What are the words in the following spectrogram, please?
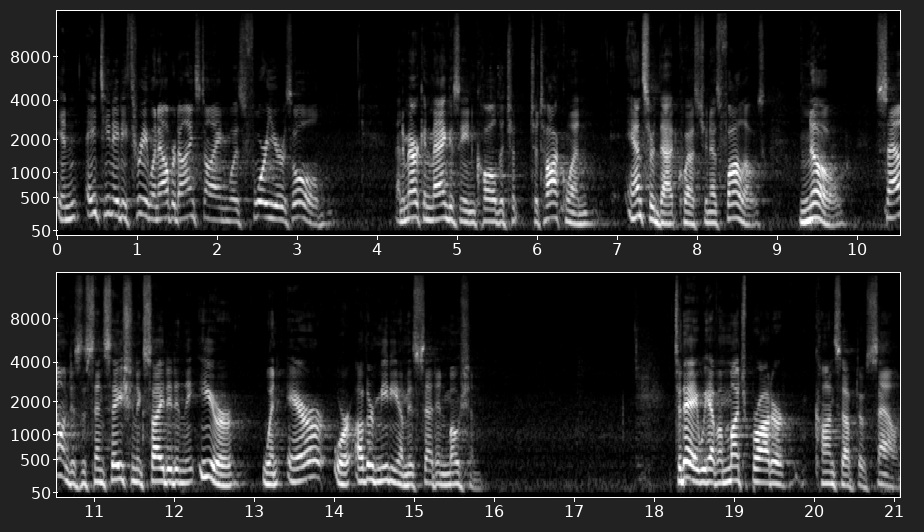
In 1883, when Albert Einstein was four years old, an American magazine called the Ch- Chautauquan answered that question as follows No, sound is the sensation excited in the ear when air or other medium is set in motion. Today, we have a much broader concept of sound.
